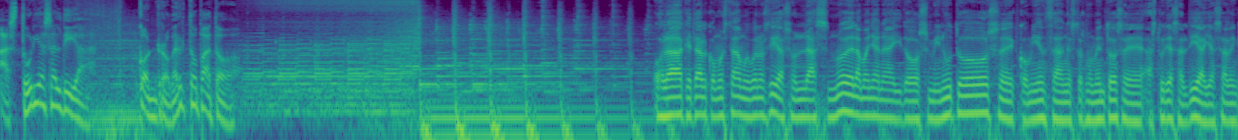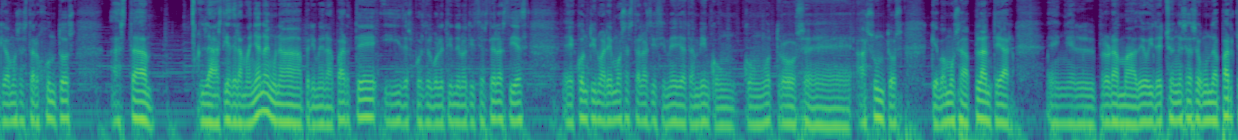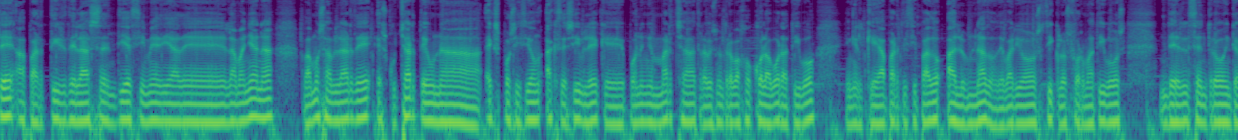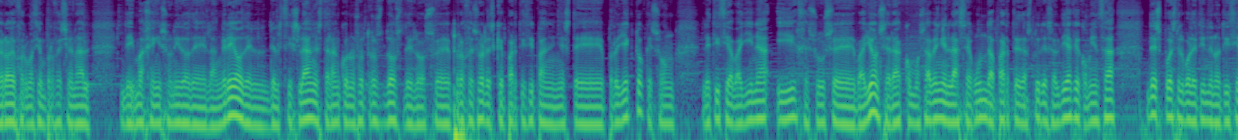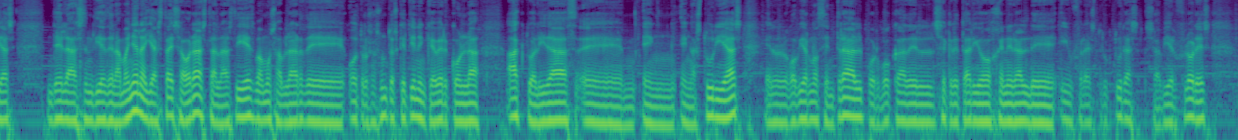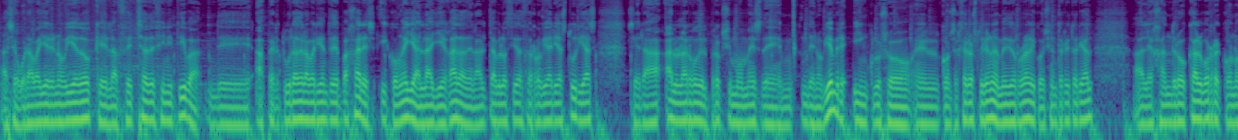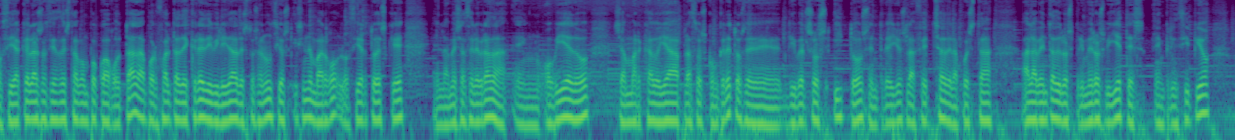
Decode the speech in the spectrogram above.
Asturias al Día, con Roberto Pato. Hola, ¿qué tal? ¿Cómo está? Muy buenos días. Son las 9 de la mañana y dos minutos. Eh, comienzan estos momentos eh, Asturias al Día. Ya saben que vamos a estar juntos hasta las 10 de la mañana en una primera parte y después del boletín de noticias de las 10 eh, continuaremos hasta las 10 y media también con, otros eh, asuntos que vamos a plantear en el programa de hoy. De hecho, en esa segunda parte, a partir de las 10 y media de la mañana, vamos a hablar de Escucharte, una exposición accesible que ponen en marcha a través de un trabajo colaborativo en el que ha participado alumnado de varios ciclos formativos del Centro Integrado de Formación Profesional de imagen y sonido de Langreo, del, del CISLAN. Estarán con nosotros dos de los eh, profesores que participan en este proyecto, que son Leticia Ballina y Jesús eh, Bayón. Será, como saben, en la segunda parte de Asturias al Día, que comienza después del boletín de noticias de las 10 de la mañana. Y hasta esa hora, hasta las 10, vamos a hablar de otros asuntos que tienen que ver con la actualidad eh, en, Asturias. El Gobierno Central, por boca del secretario general de Infraestructuras, Xavier Flores, asegura aseguraba ayer en Oviedo que la fecha definitiva de apertura de la variante de Pajares y con ella la llegada de la alta velocidad ferroviaria Asturias será a lo largo del próximo mes de, noviembre. Incluso el consejero asturiano de Medio Rural y Cohesión Territorial, Alejandro Calvo, reconocía que la sociedad estaba un poco agotada por falta de credibilidad de estos anuncios y sin embargo lo cierto es que en la mesa celebrada en Oviedo se han marcado ya plazos concretos de diversos hitos, entre ellos la fecha de la puesta a la venta de los primeros billetes, en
